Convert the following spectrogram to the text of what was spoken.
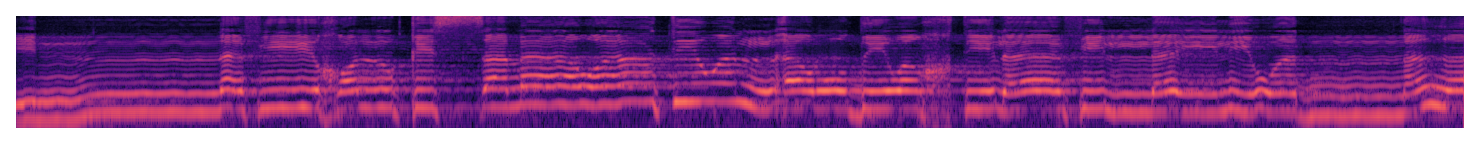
إن في خلق السماوات والأرض واختلاف الليل والنهار.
